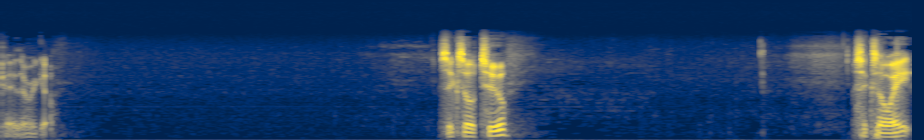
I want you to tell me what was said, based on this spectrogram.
Okay, there we go. 602, 608,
